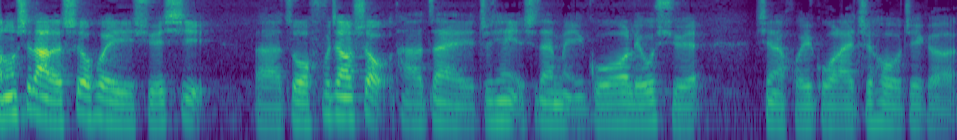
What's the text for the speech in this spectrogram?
东师大的社会学系呃做副教授，他在之前也是在美国留学，现在回国来之后，这个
